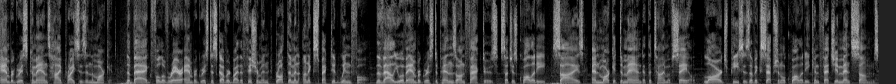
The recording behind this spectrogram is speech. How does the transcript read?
ambergris commands high prices in the market. The bag full of rare ambergris discovered by the fishermen brought them an unexpected windfall. The value of ambergris depends on factors such as quality, size, and market demand at the time of sale. Large pieces of exceptional quality can fetch immense sums,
